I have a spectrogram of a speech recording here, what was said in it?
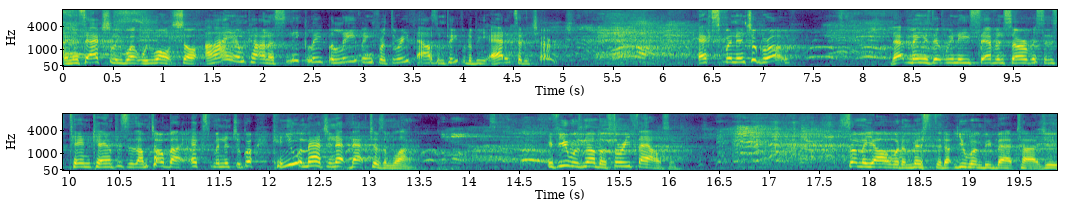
And it's actually what we want. So I am kind of sneakily believing for 3,000 people to be added to the church. Exponential growth. That means that we need seven services, 10 campuses. I'm talking about exponential growth. Can you imagine that baptism line? If you was number 3,000, some of y'all would have missed it. You wouldn't be baptized. You,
